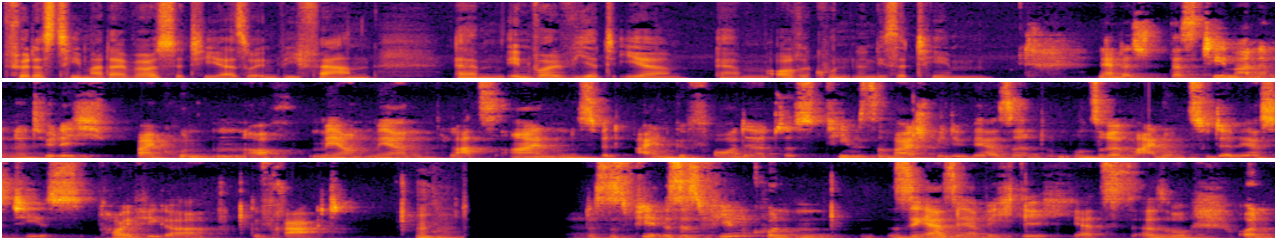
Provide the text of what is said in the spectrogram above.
für das Thema Diversity? Also inwiefern ähm, involviert ihr ähm, eure Kunden in diese Themen? Ja, das, das Thema nimmt natürlich bei Kunden auch mehr und mehr einen Platz ein und es wird eingefordert, dass Teams zum Beispiel divers sind und unsere Meinung zu Diversity ist häufiger gefragt. Mhm. Das ist viel, das ist vielen Kunden sehr, sehr wichtig jetzt. Also, und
